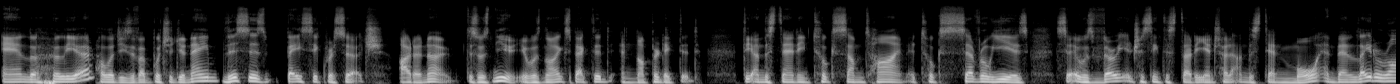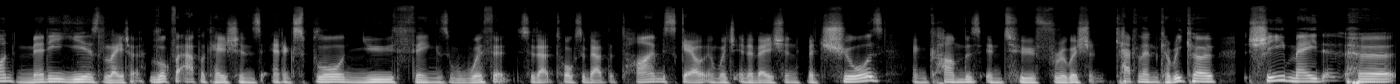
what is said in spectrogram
Anne Le. Apologies if I butchered your name. This is basic research. I don't know. This was new. It was not expected and not predicted. The understanding took some time. It took several years. So it was very interesting to study and try to understand more. And then later on, many years later, look for applications and explore new things with it. So that talks about the time scale in which innovation matures and comes into fruition. Katalin Karikó, she made her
